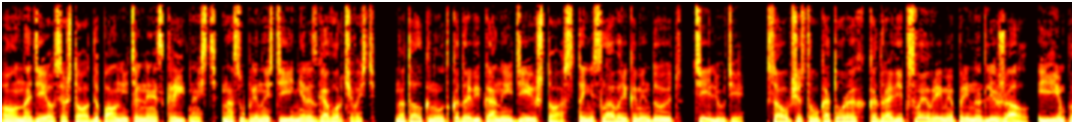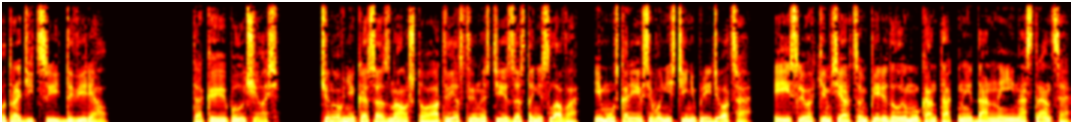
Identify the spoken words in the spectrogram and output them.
Он надеялся, что дополнительная скрытность, насупленность и неразговорчивость натолкнут кадровика на идею, что Станислава рекомендуют те люди, к сообществу которых кадровик в свое время принадлежал и им по традиции доверял. Так и получилось. Чиновник осознал, что ответственности за Станислава ему, скорее всего, нести не придется, и с легким сердцем передал ему контактные данные иностранца,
